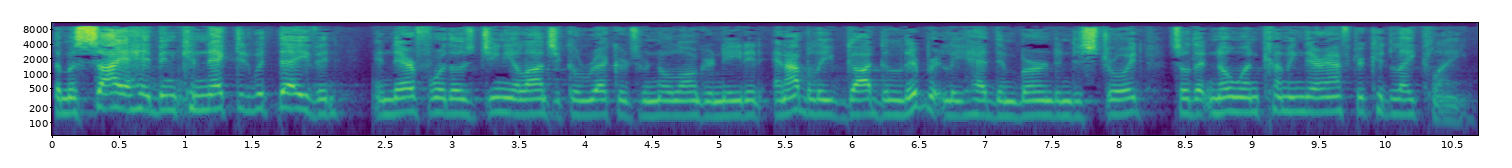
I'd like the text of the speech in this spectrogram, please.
The Messiah had been connected with David, and therefore those genealogical records were no longer needed. And I believe God deliberately had them burned and destroyed so that no one coming thereafter could lay claim.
